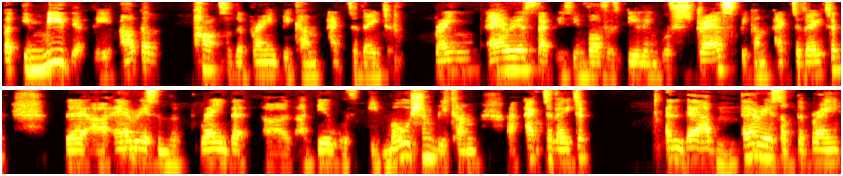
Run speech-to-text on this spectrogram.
But immediately other parts of the brain become activated. Brain areas that is involved with dealing with stress become activated. There are areas in the brain that uh, deal with emotion become uh, activated. And there are mm-hmm. areas of the brain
